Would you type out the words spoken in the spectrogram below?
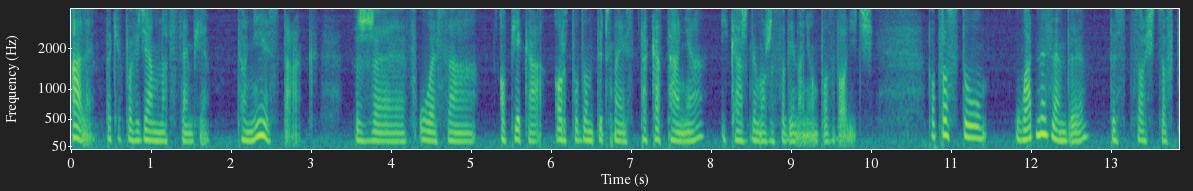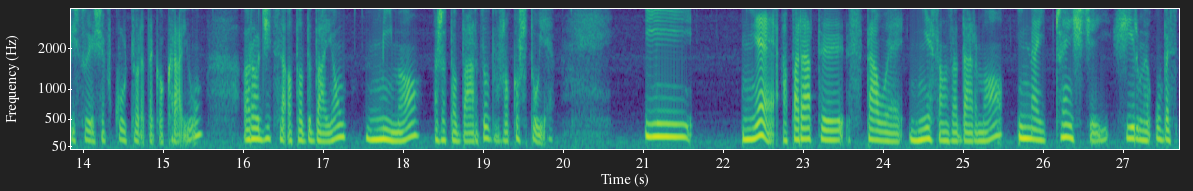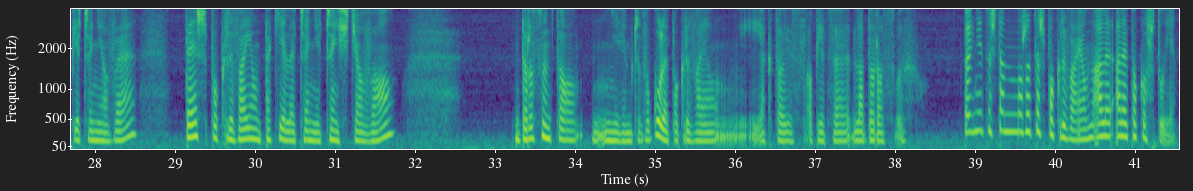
Ale, tak jak powiedziałam na wstępie, to nie jest tak, że w USA opieka ortodontyczna jest taka tania i każdy może sobie na nią pozwolić. Po prostu ładne zęby to jest coś, co wpisuje się w kulturę tego kraju. Rodzice o to dbają, mimo że to bardzo dużo kosztuje. I nie, aparaty stałe nie są za darmo i najczęściej firmy ubezpieczeniowe też pokrywają takie leczenie częściowo. Dorosłym to nie wiem, czy w ogóle pokrywają, jak to jest w opiece dla dorosłych. Pewnie coś tam może też pokrywają, no ale, ale to kosztuje.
